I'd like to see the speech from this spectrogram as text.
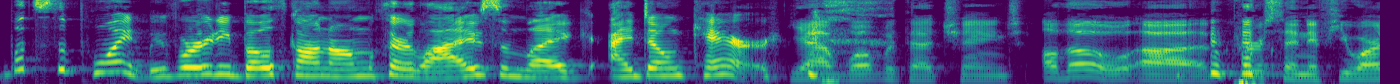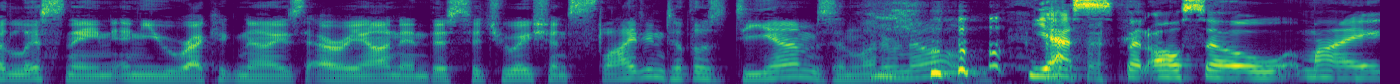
what's the point? We've already both gone on with our lives and like I don't care. Yeah, what would that change? Although, uh, person, if you are listening and you recognize Arianne in this situation, slide into those DMs and let her know. Yes, but also my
